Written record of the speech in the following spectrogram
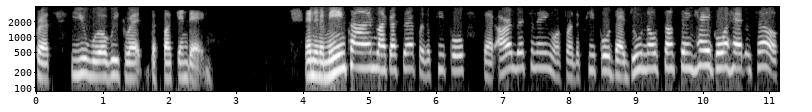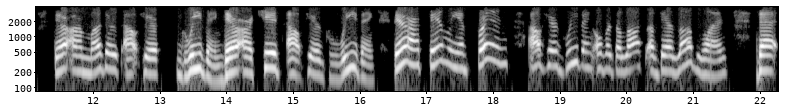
breath. You will regret the fucking day. And in the meantime, like I said, for the people that are listening or for the people that do know something, hey, go ahead and tell. There are mothers out here grieving. There are kids out here grieving. There are family and friends out here grieving over the loss of their loved ones that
